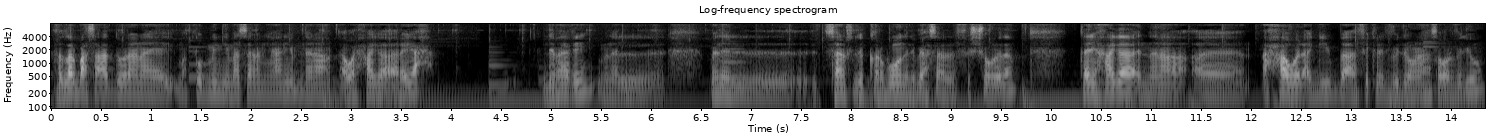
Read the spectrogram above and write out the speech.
في الاربع ساعات دول أنا مطلوب مني مثلا يعني إن أنا أول حاجة أريح دماغي من ال من ثاني اكسيد الكربون اللي بيحصل في الشغل ده. تاني حاجة إن أنا أحاول أجيب بقى فكرة فيديو وأنا هصور فيديو.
